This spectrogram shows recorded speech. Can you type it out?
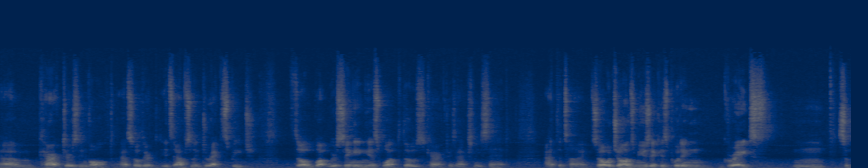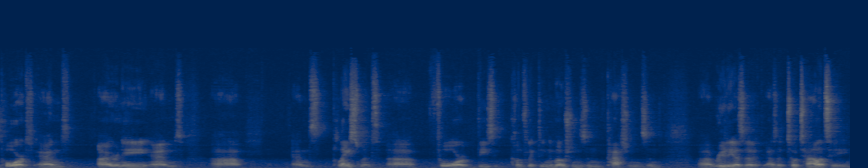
um, characters involved. And so it's absolute direct speech. So what we're singing is what those characters actually said at the time. So John's music is putting great mm, support and irony and uh, and placement uh, for these conflicting emotions and passions and uh, really as a, as a totality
